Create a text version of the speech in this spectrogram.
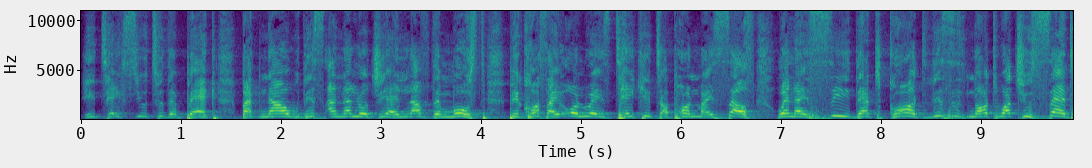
He takes you to the back. But now, this analogy I love the most because I always take it upon myself when I see that God, this is not what you said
